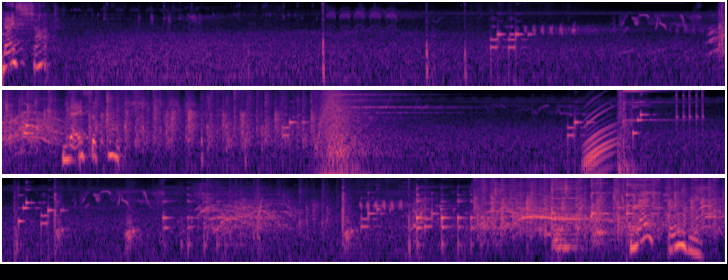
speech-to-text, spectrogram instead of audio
Nice shot. Nice approach. Nice birdie.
